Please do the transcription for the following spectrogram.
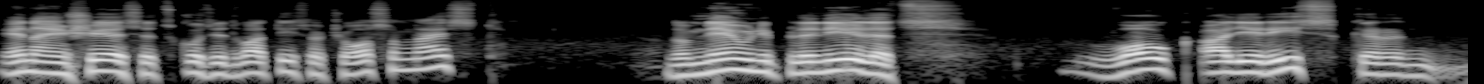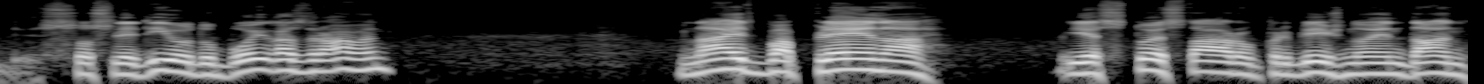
61 skozi 2018. Domnevni plenilec volk ali ris, ker so sledi od obojega zraven. Najdba plena je, to je staro približno en dan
